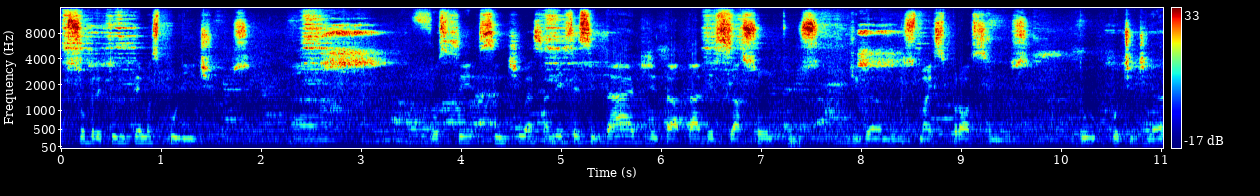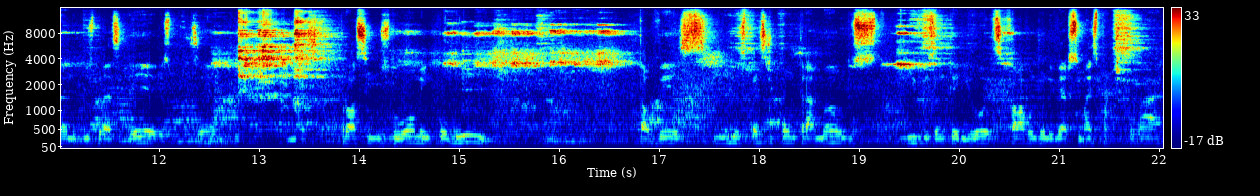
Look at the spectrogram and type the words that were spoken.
sobretudo temas políticos. Ah, você sentiu essa necessidade de tratar desses assuntos, digamos, mais próximos do cotidiano dos brasileiros, por exemplo, mais próximos do homem comum, ah, talvez numa espécie de contramão dos livros anteriores que falavam de um universo mais particular?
